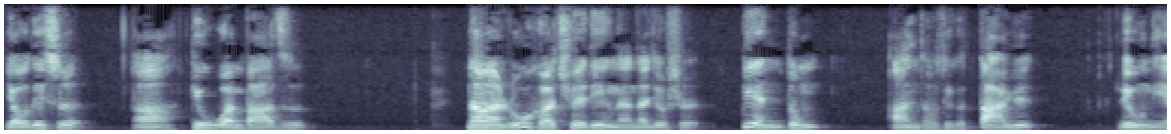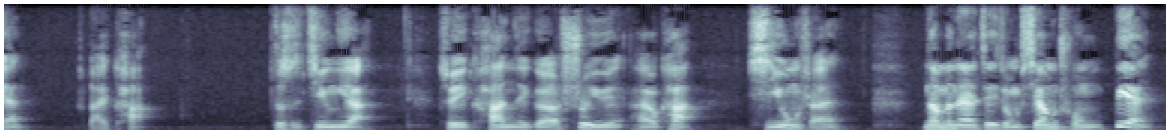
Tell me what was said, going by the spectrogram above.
有的是啊丢官罢职。那么如何确定呢？那就是变动按照这个大运流年来看，这是经验。所以看这个岁运还要看喜用神。那么呢，这种相冲变。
